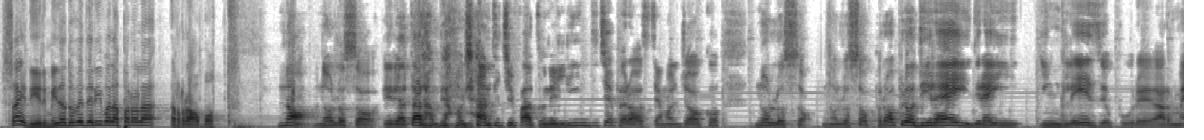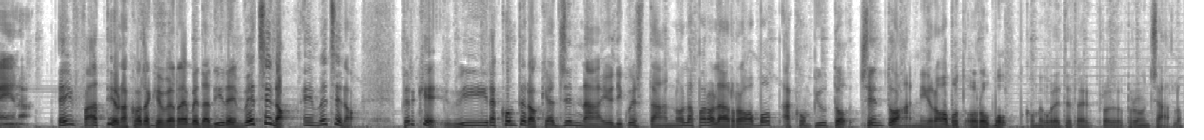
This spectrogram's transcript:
Sai dirmi da dove deriva la parola robot? No, non lo so. In realtà l'abbiamo già anticipato nell'indice, però stiamo al gioco. Non lo so, non lo so proprio. Direi, direi inglese oppure armena. E infatti è una cosa che verrebbe da dire, invece no, e invece no, perché vi racconterò che a gennaio di quest'anno la parola robot ha compiuto 100 anni, robot o robot, come volete pronunciarlo.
